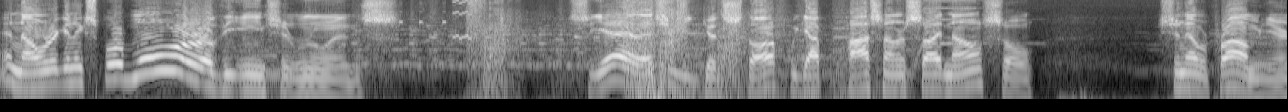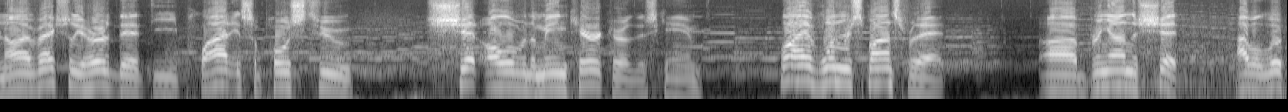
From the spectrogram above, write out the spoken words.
and now we're going to explore more of the ancient ruins. So yeah, that should be good stuff. We got Pass on our side now, so shouldn't have a problem here. Now I've actually heard that the plot is supposed to shit all over the main character of this game. Well, I have one response for that. Uh, bring on the shit. I will look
